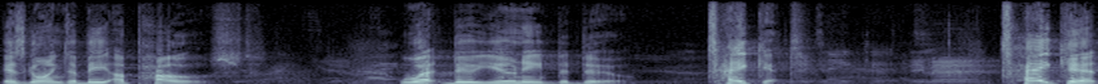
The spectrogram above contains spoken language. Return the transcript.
is going to be opposed. What do you need to do? Take it. Take it,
